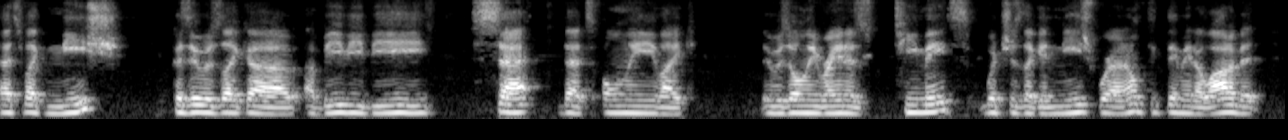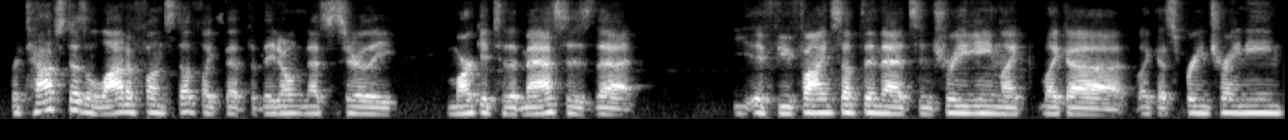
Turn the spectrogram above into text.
that's like niche because it was like a, a BVB set that's only like it was only Reyna's teammates, which is like a niche where I don't think they made a lot of it. But Topps does a lot of fun stuff like that that they don't necessarily market to the masses that if you find something that's intriguing, like like a like a spring training,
